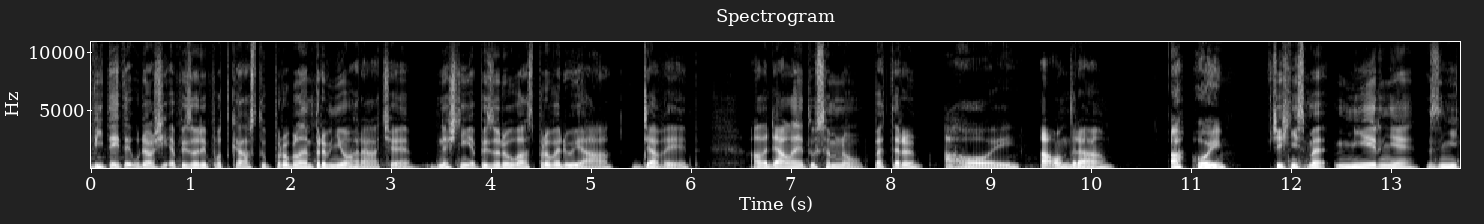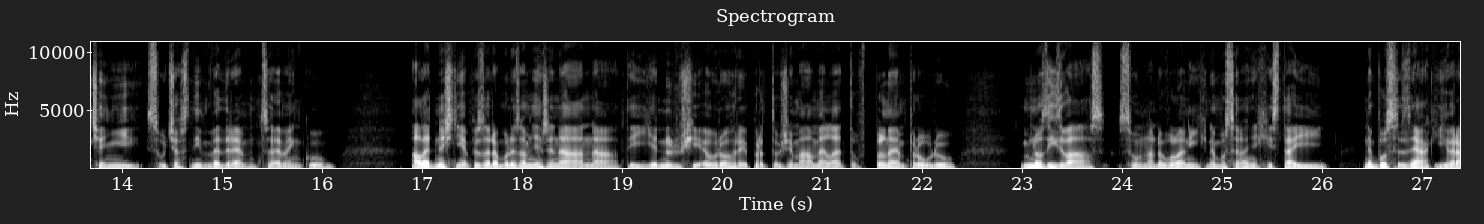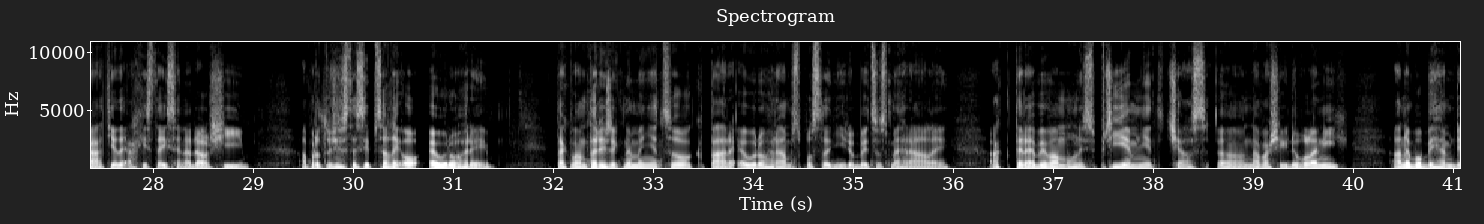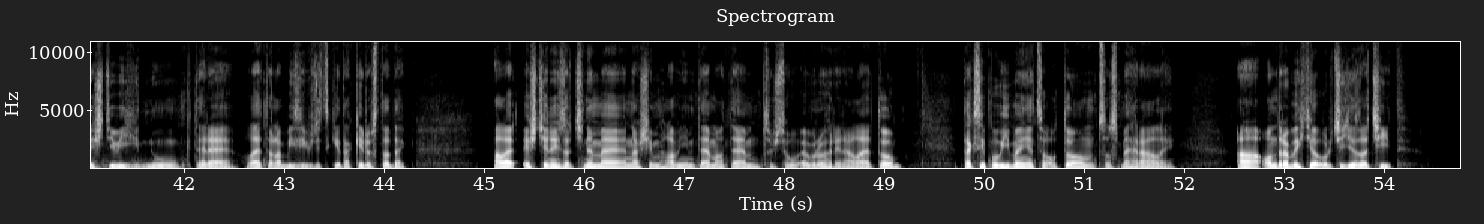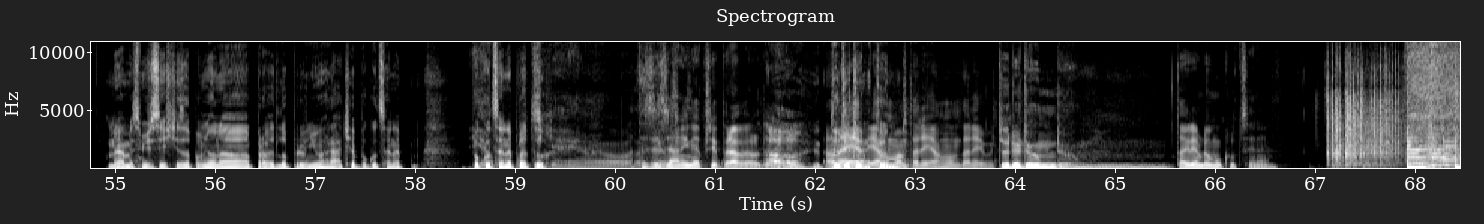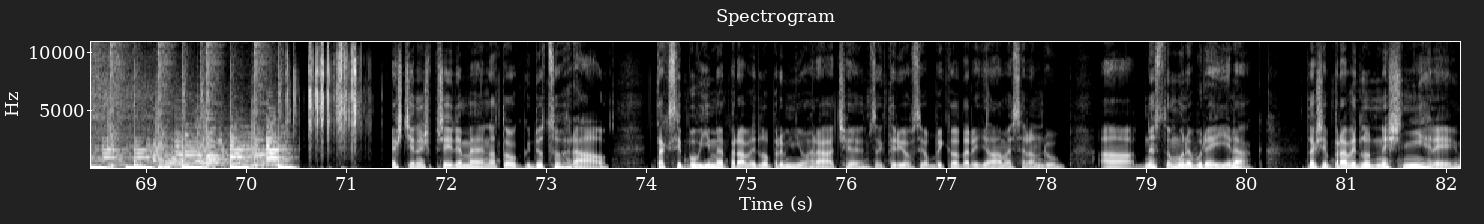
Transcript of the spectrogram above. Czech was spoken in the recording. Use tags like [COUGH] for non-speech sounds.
Vítejte u další epizody podcastu Problém prvního hráče. Dnešní epizodou vás provedu já, David, ale dále je tu se mnou Petr. Ahoj. A Ondra. Ahoj. Všichni jsme mírně zničení současným vedrem, co je venku, ale dnešní epizoda bude zaměřená na ty jednodušší eurohry, protože máme léto v plném proudu. Mnozí z vás jsou na dovolených nebo se na ně chystají, nebo se z nějakých vrátili a chystají se na další. A protože jste si psali o eurohry, tak vám tady řekneme něco k pár eurohrám z poslední doby, co jsme hráli a které by vám mohly zpříjemnit čas eh, na vašich dovolených anebo během deštivých dnů, které léto nabízí vždycky taky dostatek. Ale ještě než začneme naším hlavním tématem, což jsou eurohry na léto, tak si povíme něco o tom, co jsme hráli. A Ondra by chtěl určitě začít. No já myslím, že jsi ještě zapomněl na pravidlo prvního hráče, pokud se, ne, pokud jo, se nepletu. Počkej, no jo, A ty jsi žádný nepřipravil. Tedy. Ale já, já ho mám tady, já ho mám tady. Tududum, dum. Tak jdem domů, kluci, ne? Ještě než přejdeme na to, kdo co hrál, tak si povíme pravidlo prvního hráče, ze kterého si obvykle tady děláme srandu. A dnes tomu nebude jinak. Takže pravidlo dnešní hry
